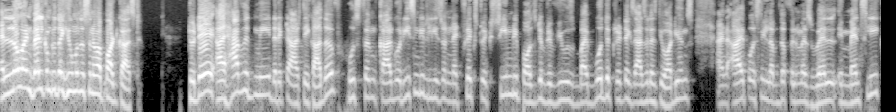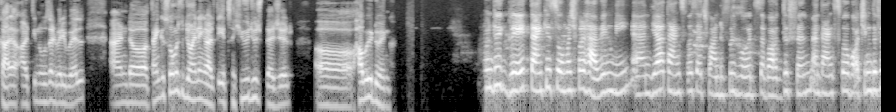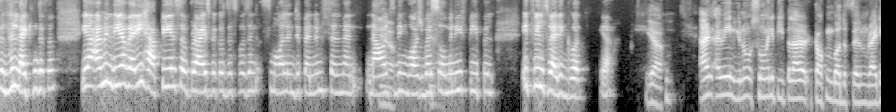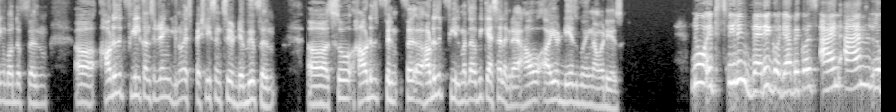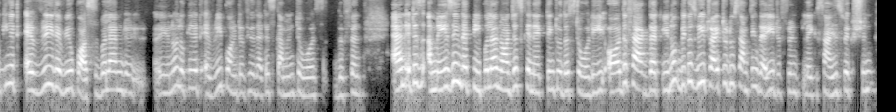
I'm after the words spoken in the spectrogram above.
Hello and welcome to the Humans of Cinema podcast. Today I have with me director Arati Kadav, whose film Cargo recently released on Netflix to extremely positive reviews by both the critics as well as the audience. And I personally loved the film as well immensely. Arati knows that very well. And uh, thank you so much for joining, Arati. It's a huge, huge pleasure. Uh, how are you doing? I'm doing great. Thank you so much for having me. And yeah, thanks for such wonderful words about the film. And thanks for watching the film and liking the film. Yeah, I mean, we are very happy and surprised because this was a small independent film and now yeah. it's being watched by yeah. so many people. It feels very good. Yeah. Yeah. And I mean, you know, so many people are talking about the film, writing about the film. Uh, how does it feel considering, you know, especially since your debut film? Uh, so how does it film? How does it feel? मतलब अभी कैसा लग रहा है? How are your days going nowadays? No it's feeling very good yeah because and i'm looking at every review possible. I'm you know looking at every point of view that is coming towards the film. And it is amazing that people are not just connecting to the story or the fact that you know because we tried to do something very different like science fiction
